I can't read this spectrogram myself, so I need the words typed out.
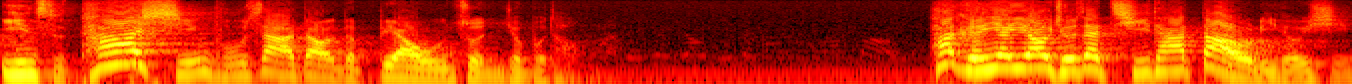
因此他行菩萨道的标准就不同，他可能要要求在其他道里头行，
